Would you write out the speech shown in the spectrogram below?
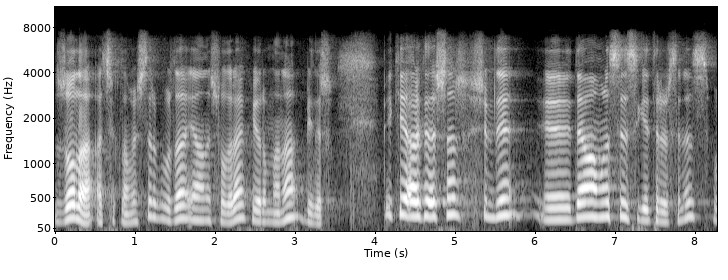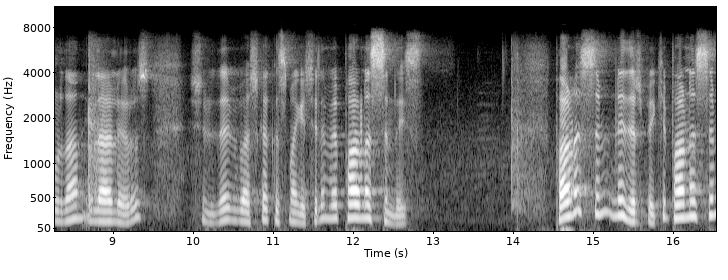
Zola açıklamıştır. Burada yanlış olarak yorumlanabilir. Peki arkadaşlar şimdi e, devamını siz getirirsiniz. Buradan ilerliyoruz. Şimdi de bir başka kısma geçelim ve Parnassim'deyiz. Parnassim nedir peki? Parnassim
